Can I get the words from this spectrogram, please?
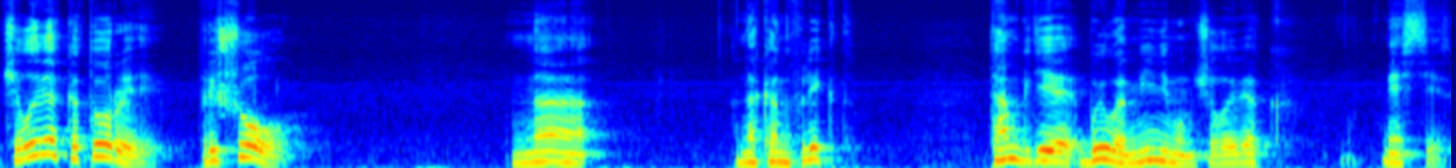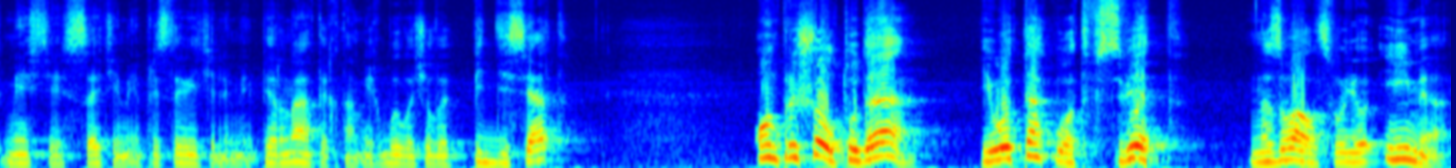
человек, который пришел на, на конфликт, там, где было минимум человек вместе, вместе с этими представителями пернатых, там их было человек 50, он пришел туда и вот так вот в свет назвал свое имя,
